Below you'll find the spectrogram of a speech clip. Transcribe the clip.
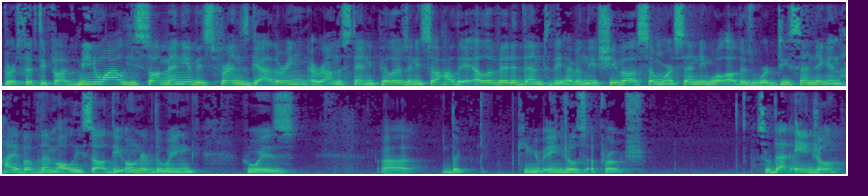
Verse 55. Meanwhile, he saw many of his friends gathering around the standing pillars, and he saw how they elevated them to the heavenly yeshiva. Some were ascending while others were descending, and high above them, all he saw the owner of the wing, who is uh, the king of angels, approach. So that angel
